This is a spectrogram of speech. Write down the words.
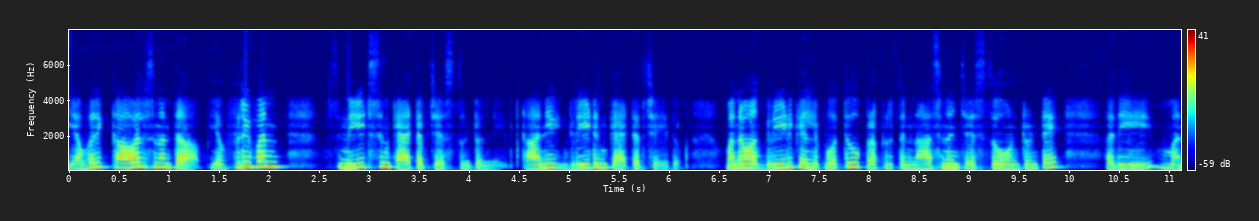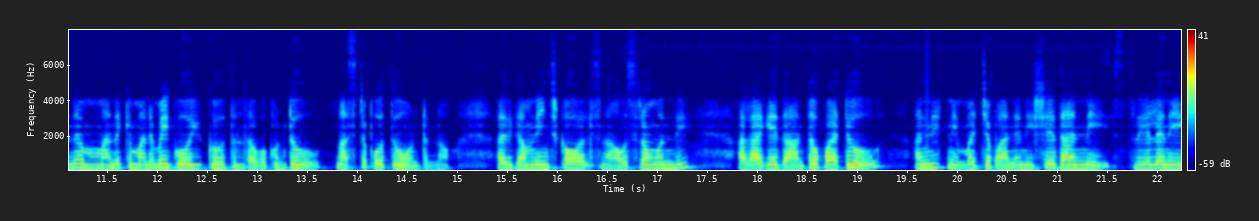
ఎవరికి కావలసినంత ఎవ్రీ వన్ నీడ్స్ని క్యాటర్ చేస్తుంటుంది. కానీ గ్రీడ్ని క్యాటర్ చేయదు. మనం ఆ గ్రీడ్కి వెళ్ళిపోతూ ప్రకృతిని నాశనం చేస్తూ ఉంటుంటే అది మనం మనకి మనమే గోయి గోతులు తవ్వుకుంటూ నష్టపోతూ ఉంటున్నాం. అది గమనించుకోవాల్సిన అవసరం ఉంది. అలాగే దాంతోపాటు అన్నిటినీ మద్యపాన నిషేధాన్ని స్త్రీలని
